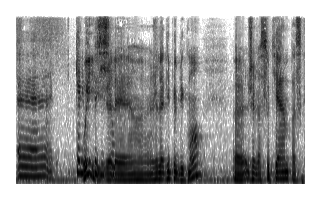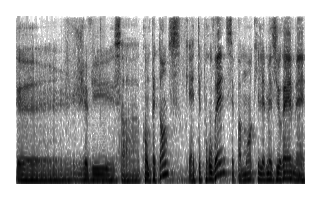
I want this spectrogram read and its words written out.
Quelle est votre position je l'ai dit publiquement. je la soutiens parce que j'ai vu sa compétence qui a été prouvée. C'est pas moi qui l'ai mesurée, mais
